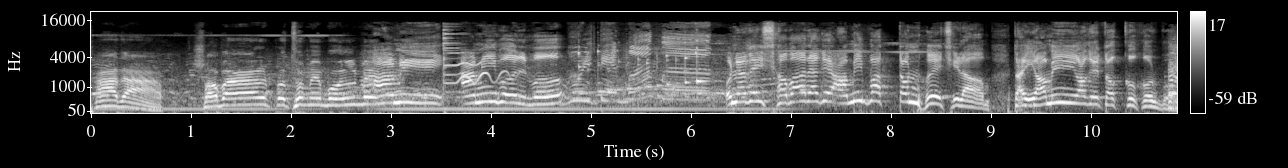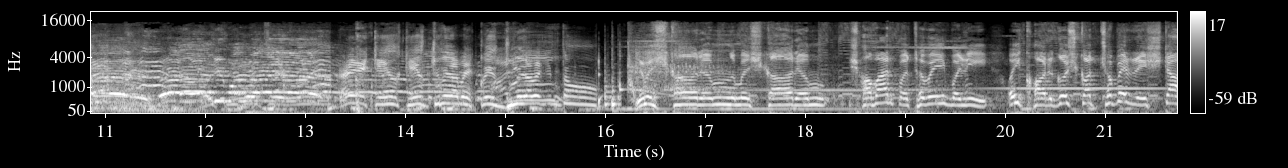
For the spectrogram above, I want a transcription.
খারাপ? সবার প্রথমে বলবে আমি আমি বলব ওনাদের সবার আগে আমি প্রাক্তন হয়েছিলাম তাই আমি আগে তক্ক করব। এই কেস কেস ঝুলে যাবে কেস ঝুলে যাবে কিন্তু। নমস্কারম নমস্কারম। সবার প্রথমেই বলি ওই খরগোশ কচ্ছপের রেসটা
